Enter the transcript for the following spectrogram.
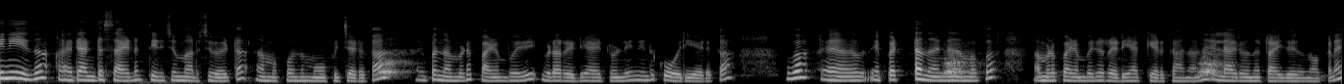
ഇനി ഇത് രണ്ട് സൈഡും തിരിച്ചും മറിച്ച് വിട്ട് നമുക്കൊന്ന് മൂപ്പിച്ചെടുക്കാം. ഇപ്പം നമ്മുടെ പഴംപൊരി ഇവിടെ റെഡി ആയിട്ടുണ്ട്. ഇനി ഇത് കോരിയെടുക്കാം. അപ്പോൾ പെട്ടെന്ന് തന്നെ നമുക്ക് നമ്മുടെ പഴംപൊരി റെഡിയാക്കി എടുക്കാമെന്നാണ് എല്ലാവരും ഒന്ന് ട്രൈ ചെയ്ത് നോക്കണേ.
